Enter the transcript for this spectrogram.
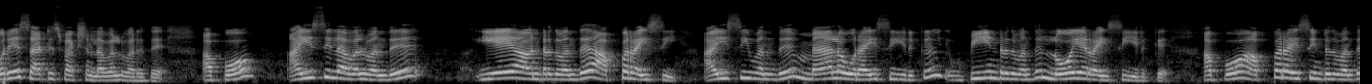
ஒரே சாட்டிஸ்ஃபேக்ஷன் லெவல் வருது. அப்போது ஐசி லெவல் வந்து ஏன்றது வந்து அப்பர் ஐசி ஐசி வந்து மேலே ஒரு ஐசி இருக்குது பின்றது வந்து லோயர் ஐசி இருக்குது அப்போது அப்பர் ஐசின்றது வந்து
